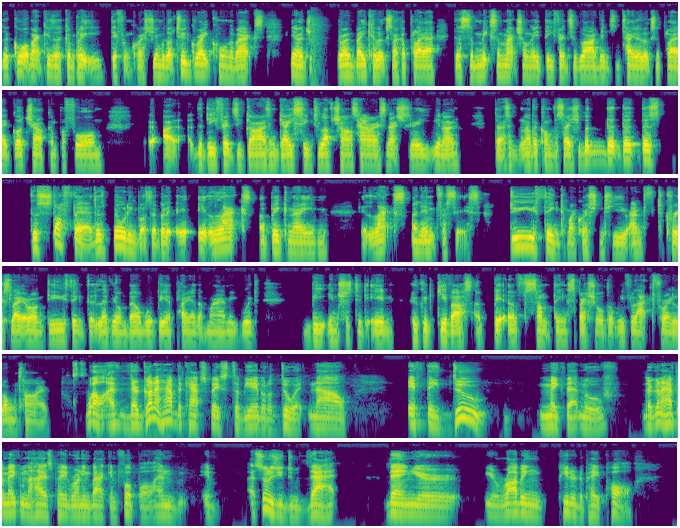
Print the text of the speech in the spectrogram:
The quarterback is a completely different question. We've got two great cornerbacks. You know, Jerome Baker looks like a player. There's some mix and match on the defensive line. Vincent Taylor looks a player. Godchaux can perform. Uh, the defensive guys and Gase seem to love Charles Harris, and actually, you know, that's another conversation. But the, the, there's there's stuff there, there's building blocks there, but it, it lacks a big name, it lacks an emphasis. Do you think, my question to you and to Chris later on, do you think that Le'Veon Bell would be a player that Miami would be interested in who could give us a bit of something special that we've lacked for a long time? Well, I, they're going to have the cap space to be able to do it. Now, if they do make that move, they're going to have to make him the highest paid running back in football. And if as soon as you do that, then you're you're robbing Peter to pay Paul.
